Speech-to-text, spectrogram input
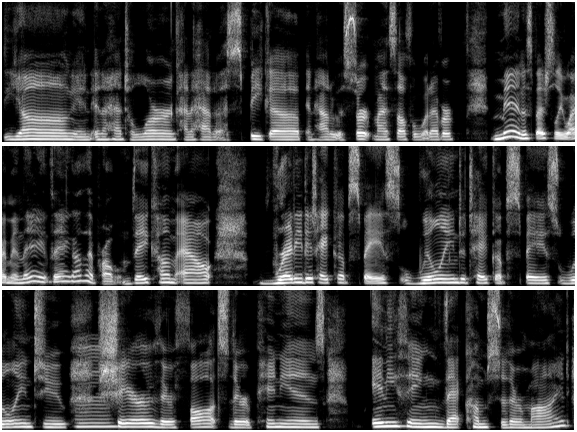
young and, and i had to learn kind of how to speak up and how to assert myself or whatever men especially white men they ain't, they ain't got that problem they come out ready to take up space willing to take up space willing to mm. share their thoughts their opinions anything that comes to their mind,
